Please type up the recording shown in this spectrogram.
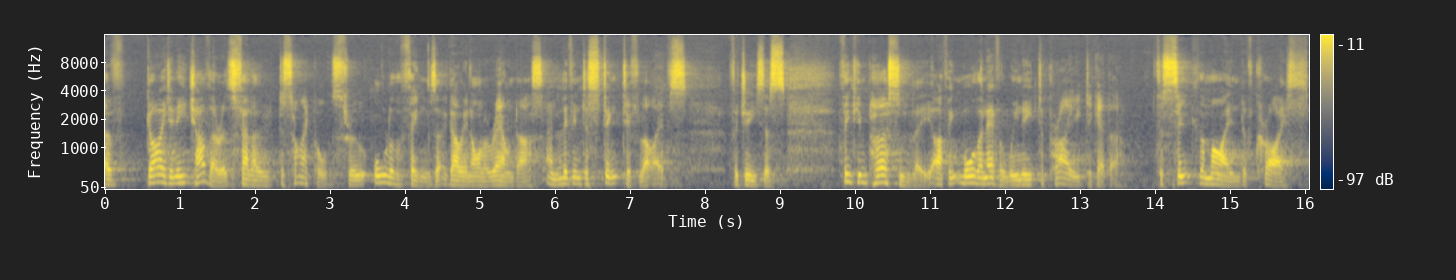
of guiding each other as fellow disciples through all of the things that are going on around us and living distinctive lives for Jesus. Thinking personally, I think more than ever we need to pray together, to seek the mind of Christ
